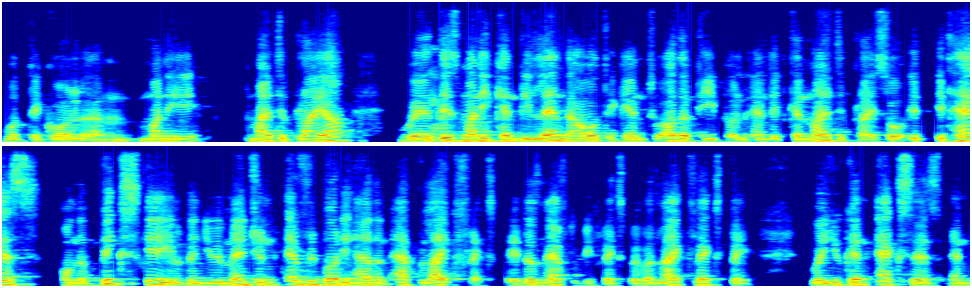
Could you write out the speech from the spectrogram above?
what they call um, money multiplier, where yeah. this money can be lent out again to other people and it can multiply. So it, it has on a big scale, when you imagine everybody had an app like FlexxPay, it doesn't have to be FlexxPay, but like FlexxPay, where you can access and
